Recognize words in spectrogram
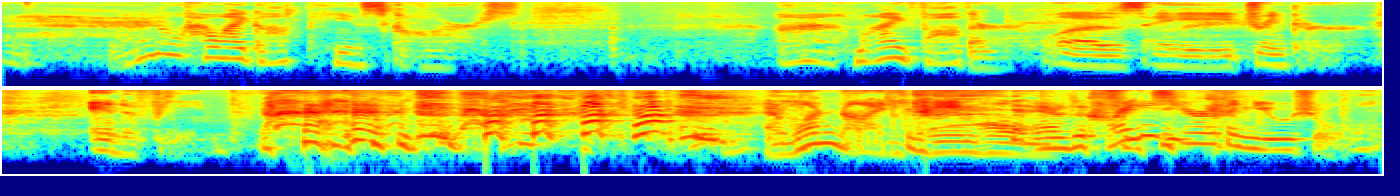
I don't know how I got these scars. Uh, my father was a drinker and a fiend. and one night he came home crazier than usual.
